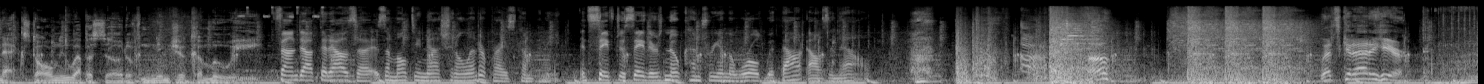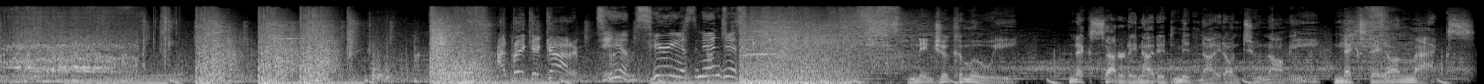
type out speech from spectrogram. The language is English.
next all new episode of Ninja Kamui. Found out that AUZA is a multinational enterprise company. It's safe to say there's no country in the world without AUZA now. Huh? Let's get out of here. I think I got him. Damn, serious ninjas! Ninja Kamui. Next Saturday night at midnight on Toonami. Next day on Max.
